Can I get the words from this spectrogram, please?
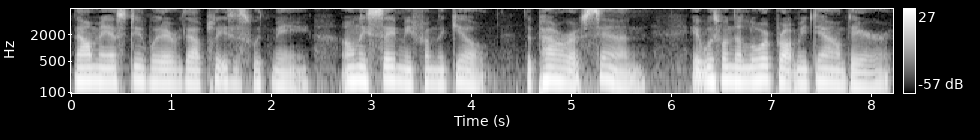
Thou mayest do whatever thou pleasest with me, only save me from the guilt, the power of sin. It was when the Lord brought me down there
